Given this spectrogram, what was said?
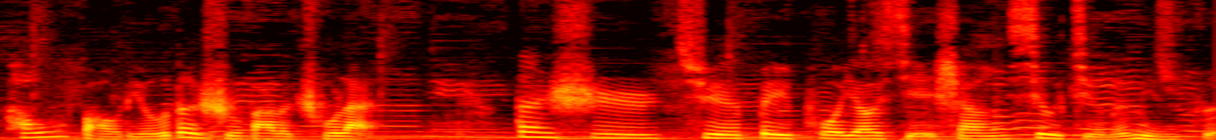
毫无保留地抒发了出来，但是却被迫要写上秀景的名字。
